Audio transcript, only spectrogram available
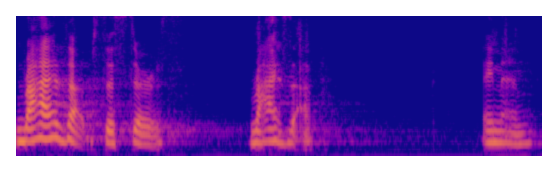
Rise up, sisters. Rise up. Amen.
